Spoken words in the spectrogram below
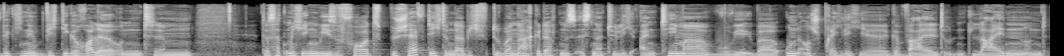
wirklich eine wichtige Rolle. Und ähm, das hat mich irgendwie sofort beschäftigt und da habe ich drüber nachgedacht und es ist natürlich ein Thema, wo wir über unaussprechliche Gewalt und Leiden und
